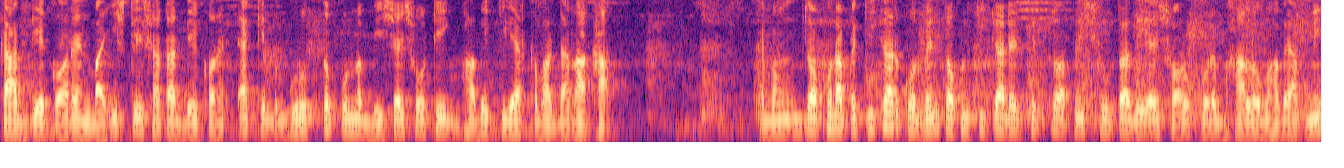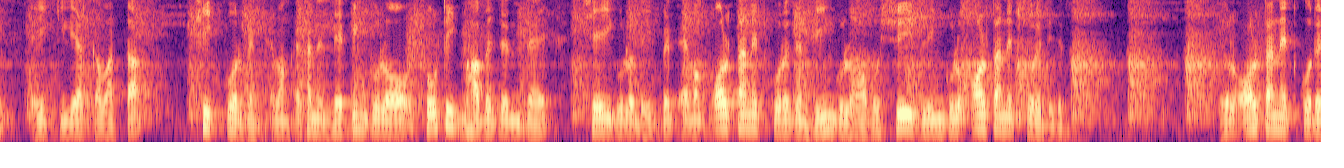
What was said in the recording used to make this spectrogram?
কাঠ দিয়ে করেন বা স্টিল শাটার দিয়ে করেন একেবারে গুরুত্বপূর্ণ বিষয় সঠিকভাবে ক্লিয়ার কাভারটা রাখা এবং যখন আপনি কিকার করবেন, তখন কিকারের ক্ষেত্রে আপনি সুতা দিয়ে সলভ করে ভালোভাবে আপনি এই ক্লিয়ার কাভারটা ঠিক করবেন এবং এখানে লেপিংগুলো সঠিকভাবে যেন দেয়, সেইগুলো দেখবেন এবং অল্টারনেট করে যেন রিংগুলো, অবশ্যই রিংগুলো অল্টারনেট করে দিবেন। এগুলো অল্টারনেট করে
